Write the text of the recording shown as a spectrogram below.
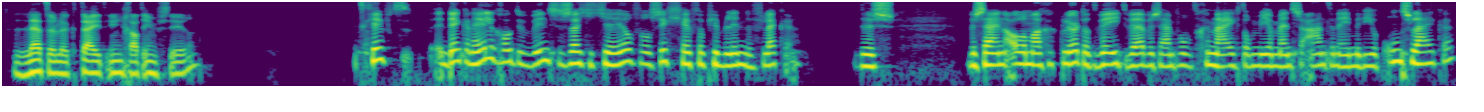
letterlijk tijd in gaat investeren? Het geeft, ik denk een hele grote winst is dat het je heel veel zicht geeft op je blinde vlekken. Dus we zijn allemaal gekleurd, dat weten we. We zijn bijvoorbeeld geneigd om meer mensen aan te nemen die op ons lijken.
